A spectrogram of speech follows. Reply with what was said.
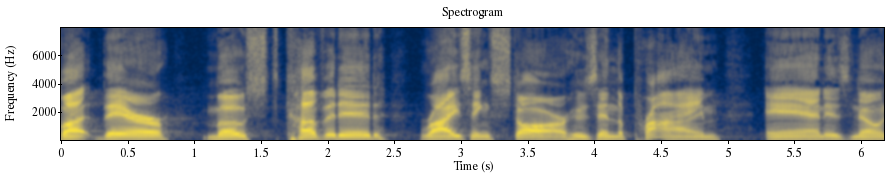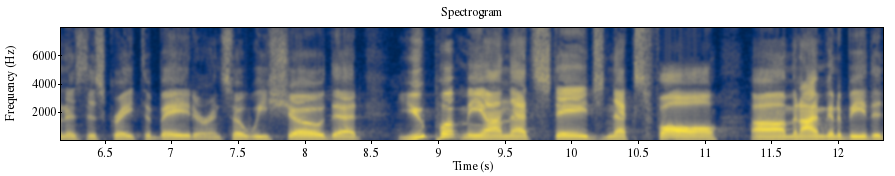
but their most coveted rising star who's in the prime and is known as this great debater. And so we showed that you put me on that stage next fall, um, and I'm going to be, the,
